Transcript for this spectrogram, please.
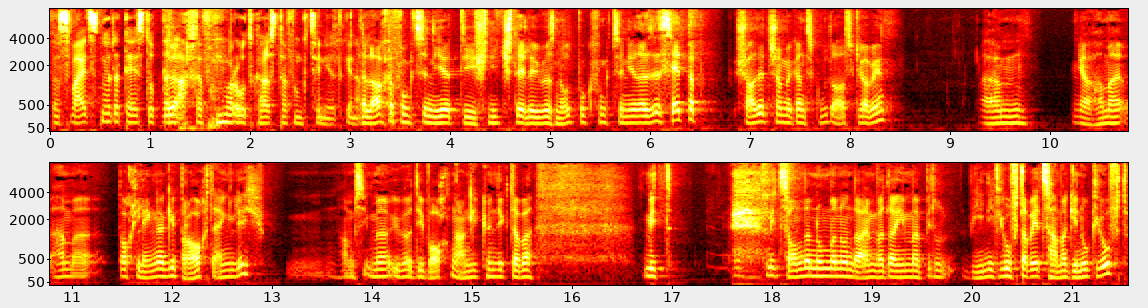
Das war jetzt nur der Test, ob der ja. Lacher vom Roadcaster funktioniert. Genau. Der Lacher funktioniert, die Schnittstelle übers Notebook funktioniert. Also das Setup schaut jetzt schon mal ganz gut aus, glaube ich. Ähm, ja, haben wir, haben wir doch länger gebraucht eigentlich. Haben es immer über die Wochen angekündigt, aber mit, mit Sondernummern und allem war da immer ein bisschen wenig Luft, aber jetzt haben wir genug Luft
